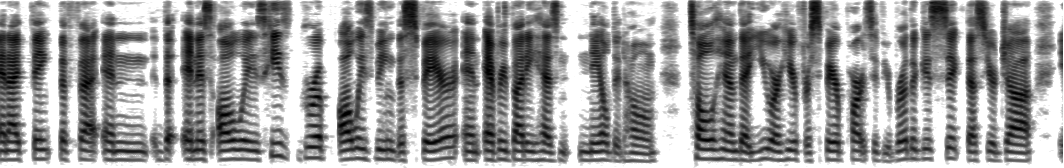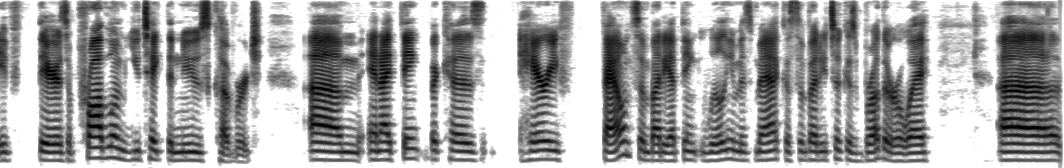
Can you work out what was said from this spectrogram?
and i think the fact and the and it's always he grew up always being the spare and everybody has nailed it home told him that you are here for spare parts if your brother gets sick that's your job if there's a problem you take the news coverage um, and i think because harry found somebody i think william is mad because somebody took his brother away uh,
